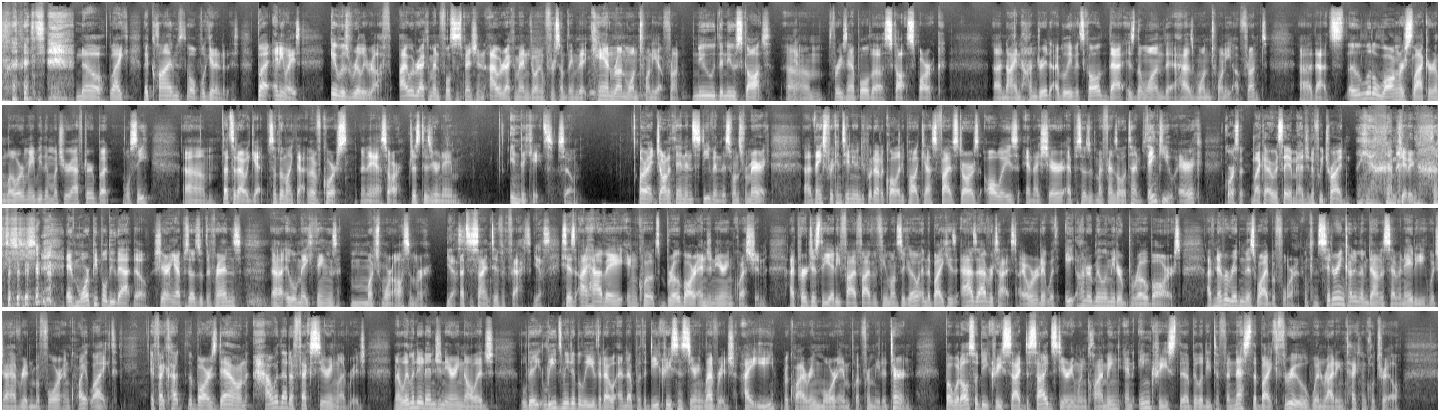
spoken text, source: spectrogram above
no. like the climbs. Well, we'll get into this. But, anyways, it was really rough. I would recommend full suspension. I would recommend going for something that can run 120 up front. New, the new Scott, um, for example, the Scott Spark uh, 900, I believe it's called. That is the one that has 120 up front. Uh, that's a little longer, slacker, and lower maybe than what you're after, but we'll see. Um, that's what I would get, something like that. And of course, an ASR, just as your name indicates. So, all right, Jonathan and Steven, this one's from Eric. Uh, thanks for continuing to put out a quality podcast. Five stars always. And I share episodes with my friends all the time. Thank you, Eric. Of course, like I always say, imagine if we tried. Yeah. I'm kidding. if more people do that, though, sharing episodes with their friends, uh, it will make things much more awesomer. Yes. That's a scientific fact. Yes. He says, I have a, in quotes, bro bar engineering question. I purchased the Yeti 5.5 a few months ago, and the bike is as advertised. I ordered it with 800 millimeter bro bars. I've never ridden this wide before. I'm considering cutting them down to 780, which I have ridden before and quite liked. If I cut the bars down, how would that affect steering leverage? My limited engineering knowledge le- leads me to believe that I will end up with a decrease in steering leverage, i.e., requiring more input from me to turn, but would also decrease side to side steering when climbing and increase the ability to finesse the bike through when riding technical trail.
